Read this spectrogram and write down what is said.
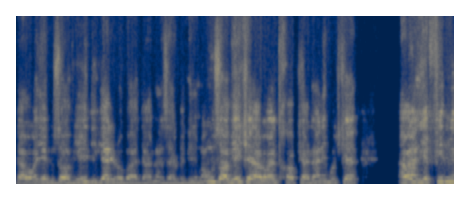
در واقع یک زاویه دیگری رو باید در نظر بگیریم. اون زاویه که در واقع انتخاب کردن این بود که اولا یه فیلم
